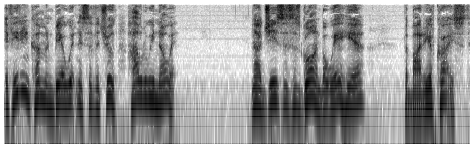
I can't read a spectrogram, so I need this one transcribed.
If he didn't come and be a witness to the truth, how do we know it? Now, Jesus is gone, but we're here, the body of Christ.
